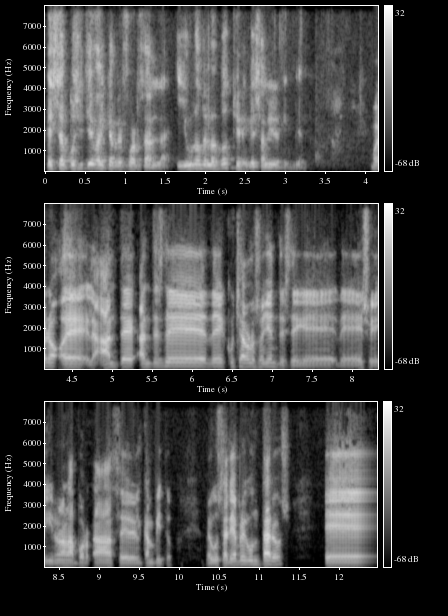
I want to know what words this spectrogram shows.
esa posición hay que reforzarla. Y uno de los dos tiene que salir en invierno. Bueno, eh, antes, antes de, de escuchar a los oyentes de, eso y irnos a, la por- a hacer el campito, me gustaría preguntaros eh,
